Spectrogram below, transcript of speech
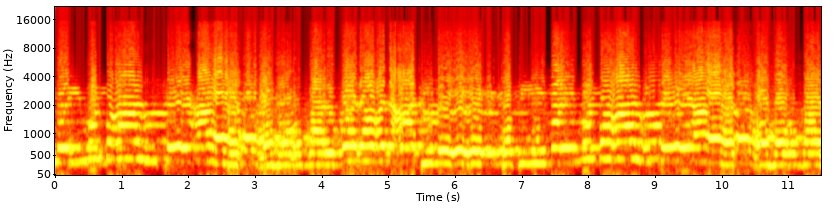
মৈমুর বলছে আজ। অহংকার করা না দিলে বলছে আজ। অহংকার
